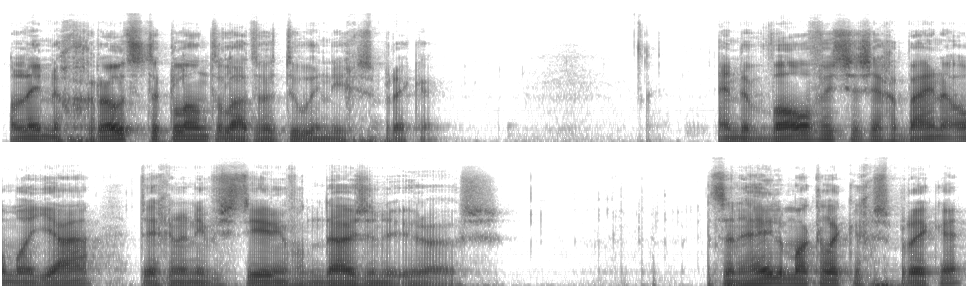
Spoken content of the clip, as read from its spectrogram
Alleen de grootste klanten laten we toe in die gesprekken. En de walvissen zeggen bijna allemaal ja tegen een investering van duizenden euro's. Het zijn hele makkelijke gesprekken,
